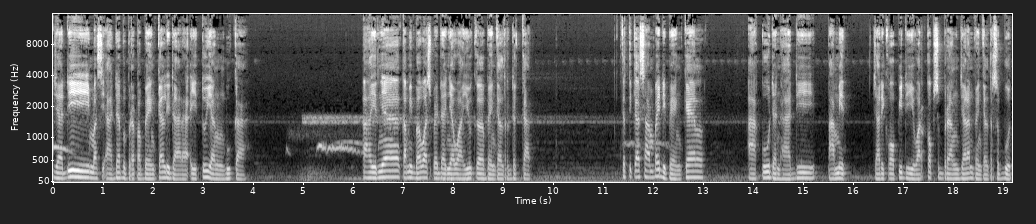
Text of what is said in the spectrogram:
Jadi masih ada beberapa bengkel di daerah itu yang buka. Akhirnya kami bawa sepedanya Wahyu ke bengkel terdekat Ketika sampai di bengkel, aku dan Hadi pamit cari kopi di warkop seberang jalan bengkel tersebut.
